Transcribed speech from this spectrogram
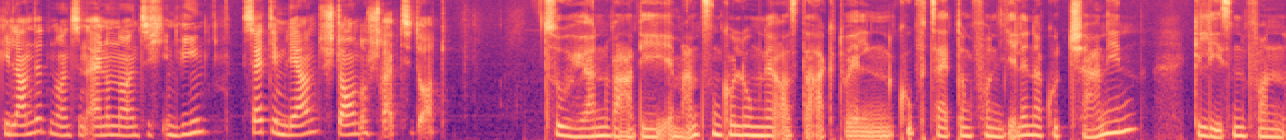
gelandet 1991 in Wien, seitdem lernt, staunt und schreibt sie dort. Zu hören war die Emanzen-Kolumne aus der aktuellen Kupfzeitung von Jelena Gucanin, gelesen von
